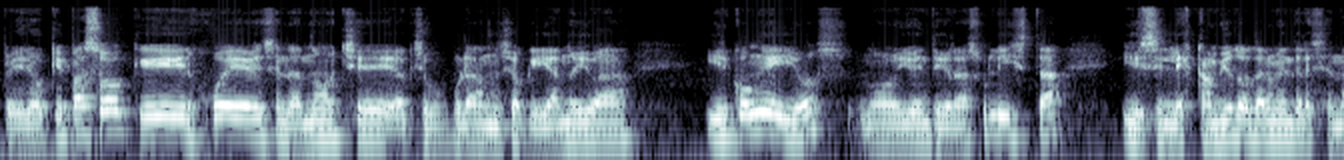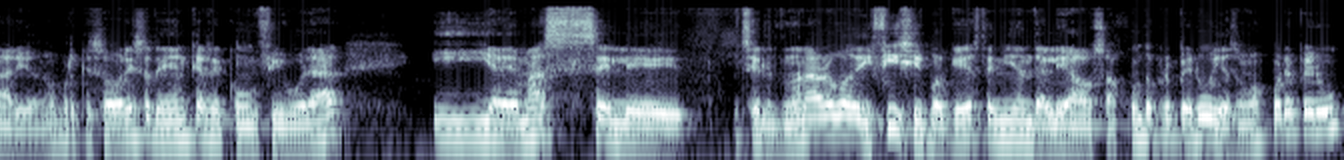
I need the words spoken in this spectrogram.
Pero ¿qué pasó? Que el jueves en la noche Acción Popular anunció que ya no iba a ir con ellos, no iba a integrar su lista, y se les cambió totalmente el escenario, ¿no? Porque sobre eso tenían que reconfigurar y además se le, se le algo difícil porque ellos tenían de aliados a Juntos por Perú y a Somos por el Perú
